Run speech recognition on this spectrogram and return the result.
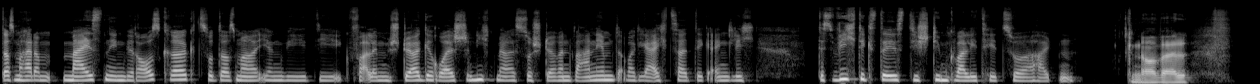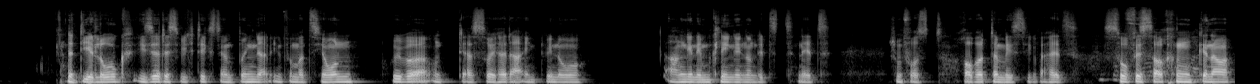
dass man halt am meisten irgendwie rauskriegt, sodass man irgendwie die vor allem Störgeräusche nicht mehr als so störend wahrnimmt, aber gleichzeitig eigentlich das Wichtigste ist, die Stimmqualität zu erhalten. Genau, weil der Dialog ist ja das Wichtigste und bringt halt Informationen rüber und der soll halt auch irgendwie nur angenehm klingen und jetzt nicht schon fast robotermäßig, weil halt so viele Sachen genau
